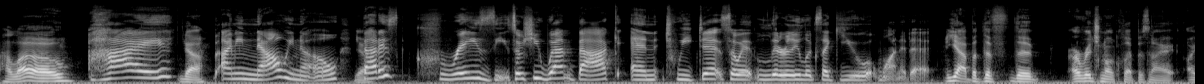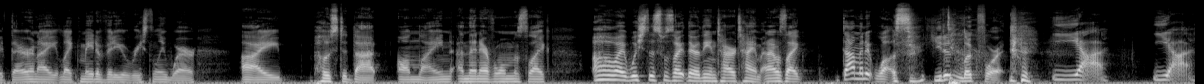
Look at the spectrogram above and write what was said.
Hello, Hi. yeah, I mean, now we know. Yeah. That is crazy. So she went back and tweaked it so it literally looks like you wanted it. Yeah, but the the original clip is now out there, and I like made a video recently where I posted that online, and then everyone was like, "Oh, I wish this was out there the entire time," and I was like, "Damn it, it was. you didn't look for it." Yeah. Yeah.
